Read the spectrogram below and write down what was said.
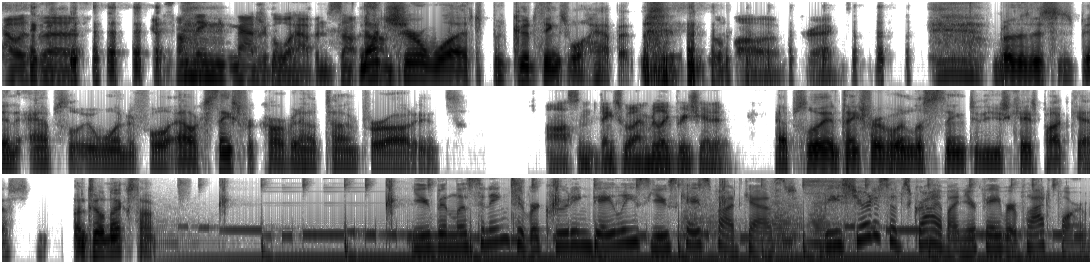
that was the yeah, something magical will happen. Some, Not sure what, but good things will happen. things will follow. Correct, brother. This has been absolutely wonderful, Alex. Thanks for carving out time for our audience. Awesome. Thanks, William. Really appreciate it. Absolutely, and thanks for everyone listening to the Use Case Podcast. Until next time. You've been listening to Recruiting Daily's Use Case Podcast. Be sure to subscribe on your favorite platform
